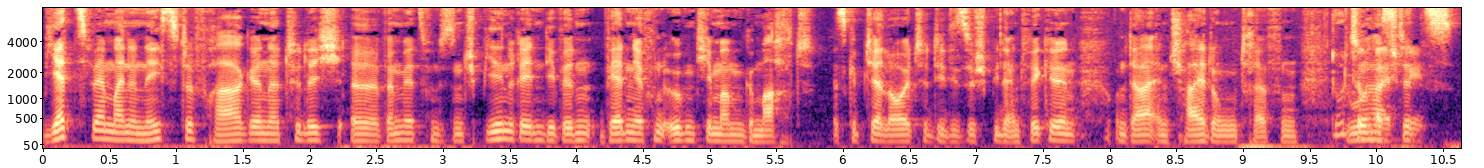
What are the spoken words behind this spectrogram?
Jetzt wäre meine nächste Frage natürlich, äh, wenn wir jetzt von diesen Spielen reden, die werden, werden ja von irgendjemandem gemacht. Es gibt ja Leute, die diese Spiele entwickeln und da Entscheidungen treffen. Du, du hast Beispiel. jetzt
